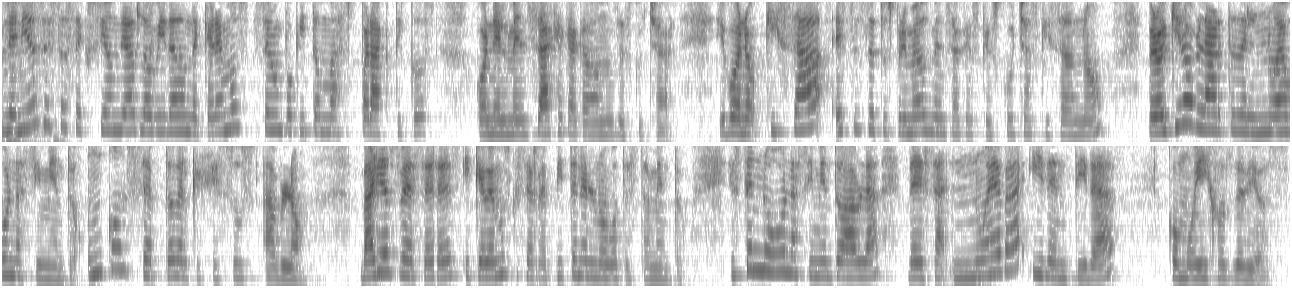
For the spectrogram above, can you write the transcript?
Bienvenidos a esta sección de Hazlo Vida donde queremos ser un poquito más prácticos con el mensaje que acabamos de escuchar. Y bueno, quizá este es de tus primeros mensajes que escuchas, quizá no, pero hoy quiero hablarte del nuevo nacimiento, un concepto del que Jesús habló varias veces y que vemos que se repite en el Nuevo Testamento. Este nuevo nacimiento habla de esa nueva identidad como hijos de Dios.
